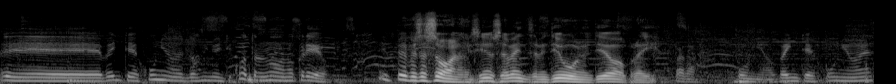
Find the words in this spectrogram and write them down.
eh, 20 de junio del 2024, no, no creo. Pero esa zona, que si no es el 20, es el 21, 22, por ahí. Para junio, 20 de junio es.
